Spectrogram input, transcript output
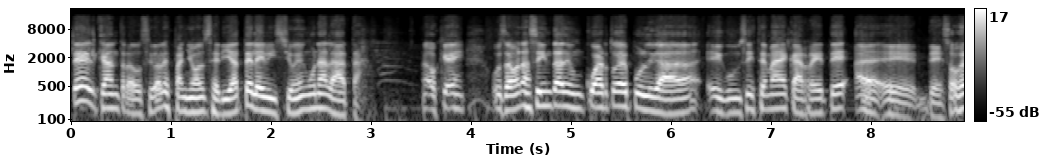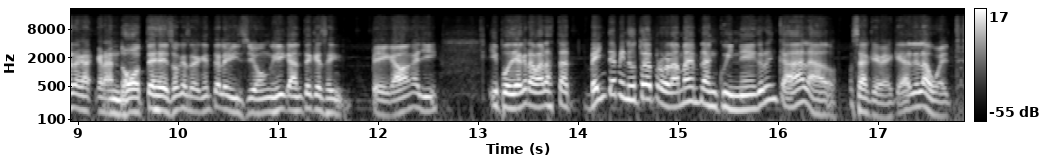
Telcam, traducido al español, sería televisión en una lata. Ok, usaba una cinta de un cuarto de pulgada en un sistema de carrete eh, eh, de esos gra- grandotes, de esos que se ven en televisión gigantes que se pegaban allí. Y podía grabar hasta 20 minutos de programa en blanco y negro en cada lado. O sea que había que darle la vuelta.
